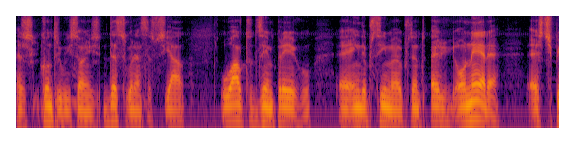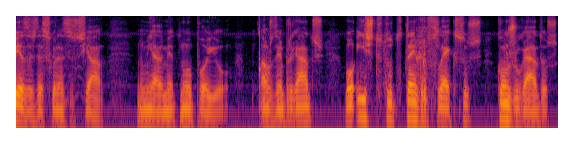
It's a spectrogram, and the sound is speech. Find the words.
as contribuições da Segurança Social, o alto desemprego, eh, ainda por cima, portanto, onera as despesas da Segurança Social, nomeadamente no apoio aos desempregados. Bom, isto tudo tem reflexos conjugados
